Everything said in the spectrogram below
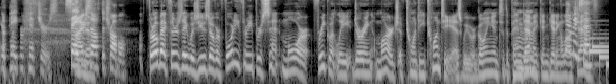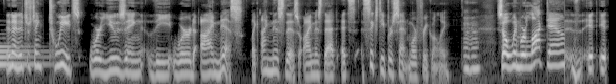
your paper pictures. Save yourself the trouble. Throwback Thursday was used over 43% more frequently during March of 2020 as we were going into the pandemic and getting Mm-hmm. That locked makes down. sense. Isn't that interesting? Tweets were using the word I miss, like I miss this or I miss that. It's 60% more frequently. hmm So when we're locked down, it it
